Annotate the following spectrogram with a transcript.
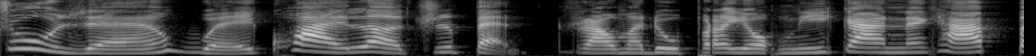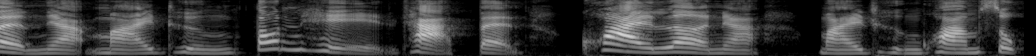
助人为快乐之本เรามาดูประโยคนี้กันนะคะเปิดเนี่ยหมายถึงต้นเหตุค่ะเปิดควายเลอเนี่ยหมายถึงความสุข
